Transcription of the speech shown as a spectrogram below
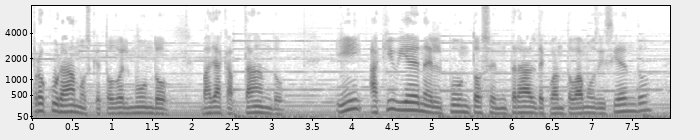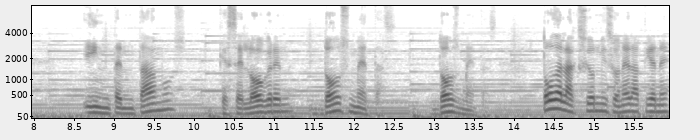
procuramos que todo el mundo vaya captando. Y aquí viene el punto central de cuanto vamos diciendo, intentamos que se logren dos metas, dos metas. Toda la acción misionera tiene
